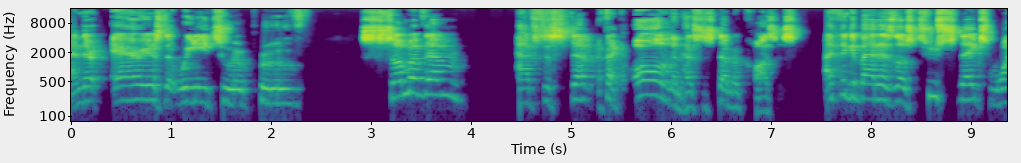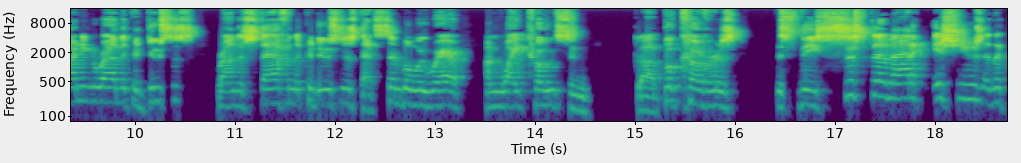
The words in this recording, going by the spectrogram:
And they're areas that we need to improve. Some of them have systemic, in fact, all of them have systemic causes. I think about it as those two snakes winding around the caduceus, around the staff and the caduceus, that symbol we wear on white coats and uh, book covers. This, the systematic issues and the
